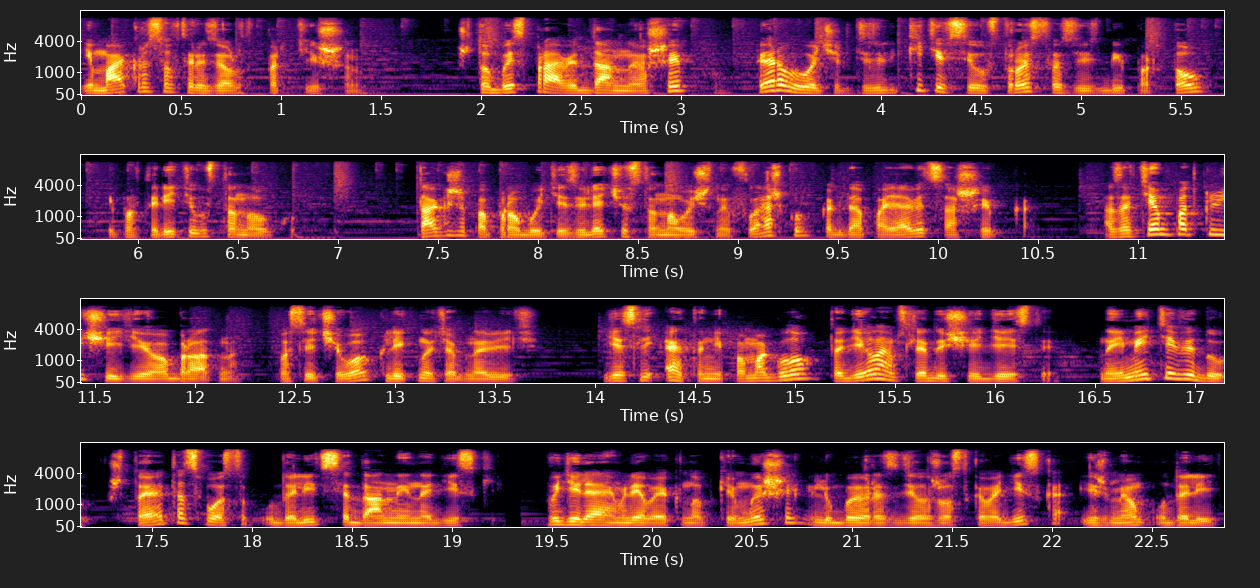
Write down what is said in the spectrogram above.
и Microsoft Reserved Partition. Чтобы исправить данную ошибку, в первую очередь извлеките все устройства с USB портов и повторите установку. Также попробуйте извлечь установочную флешку, когда появится ошибка, а затем подключить ее обратно, после чего кликнуть «Обновить». Если это не помогло, то делаем следующие действия. Но имейте в виду, что этот способ удалить все данные на диске. Выделяем левой кнопкой мыши любой раздел жесткого диска и жмем «Удалить».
